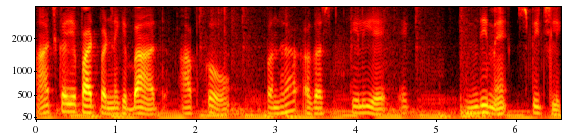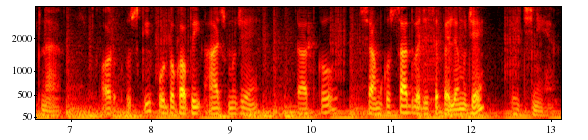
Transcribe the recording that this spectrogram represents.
आज का ये पाठ पढ़ने के बाद आपको 15 अगस्त के लिए एक हिंदी में स्पीच लिखना है और उसकी फ़ोटोकॉपी आज मुझे रात को शाम को सात बजे से पहले मुझे भेजनी है।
